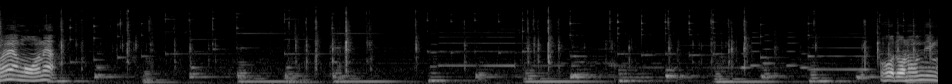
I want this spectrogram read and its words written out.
งนะเนี่ยงงเนี่ยโอ้โหโดนน้องจริง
